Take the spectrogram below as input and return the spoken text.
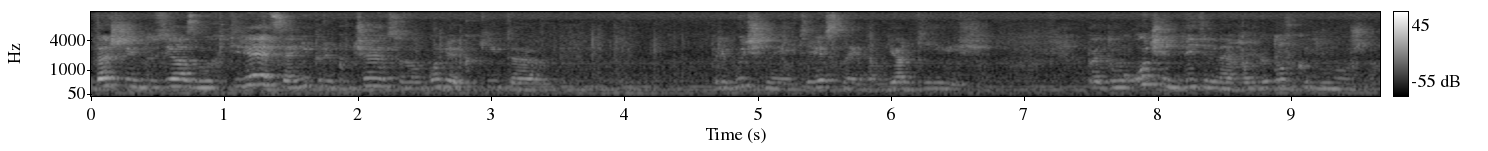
Дальше энтузиазм их теряется, они переключаются на более какие-то привычные, интересные, там, яркие вещи. Поэтому очень длительная подготовка не нужна.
